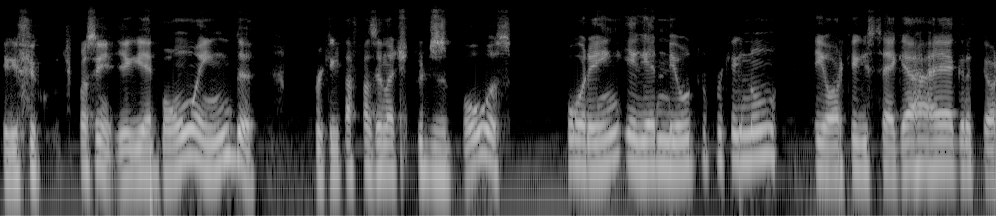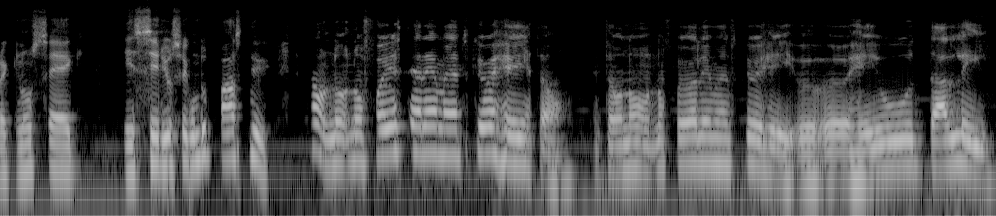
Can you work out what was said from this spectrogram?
Ele ficou, tipo assim, ele é bom ainda, porque ele tá fazendo atitudes boas, porém ele é neutro porque ele não. Tem hora que ele segue a regra, tem hora que não segue. Esse seria o segundo passo dele. Não, não, não foi esse elemento que eu errei, então. Então não, não foi o elemento que eu errei. Eu, eu errei o da lei.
